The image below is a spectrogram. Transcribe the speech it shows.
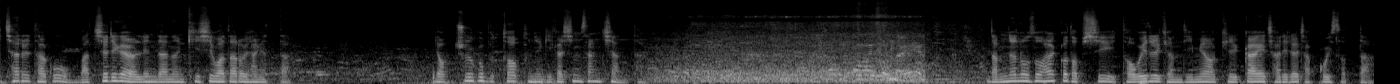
기차를 타고 마츠리가 열린다는 기시와다로 향했다. 역 출구부터 분위기가 심상치 않다. 남녀노소 할 것 없이 더위를 견디며 길가에 자리를 잡고 있었다.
